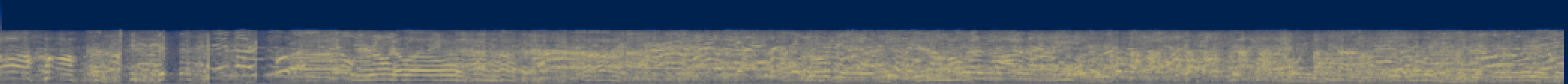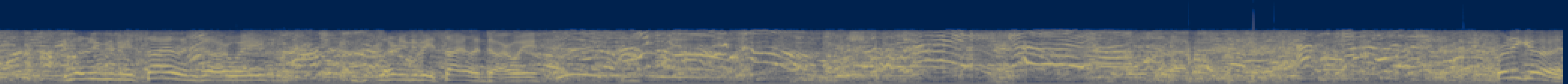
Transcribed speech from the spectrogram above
oh. Feels really Hello. Learning to be silent, are we? Learning to be silent, are we? Pretty good.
